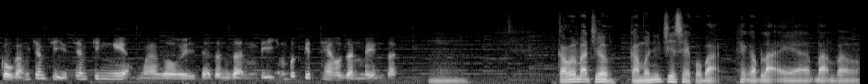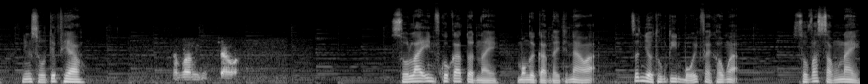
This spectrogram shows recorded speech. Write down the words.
cố gắng chăm chỉ thêm kinh nghiệm và rồi sẽ dần dần đi những bước tiếp theo dần lên dần Ừ. Cảm ơn bạn Trường, cảm ơn những chia sẻ của bạn. Hẹn gặp lại à, bạn vào những số tiếp theo. Dạ vâng chào ạ Số like Infoca tuần này mọi người cảm thấy thế nào ạ? Rất nhiều thông tin bổ ích phải không ạ? Số phát sóng này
